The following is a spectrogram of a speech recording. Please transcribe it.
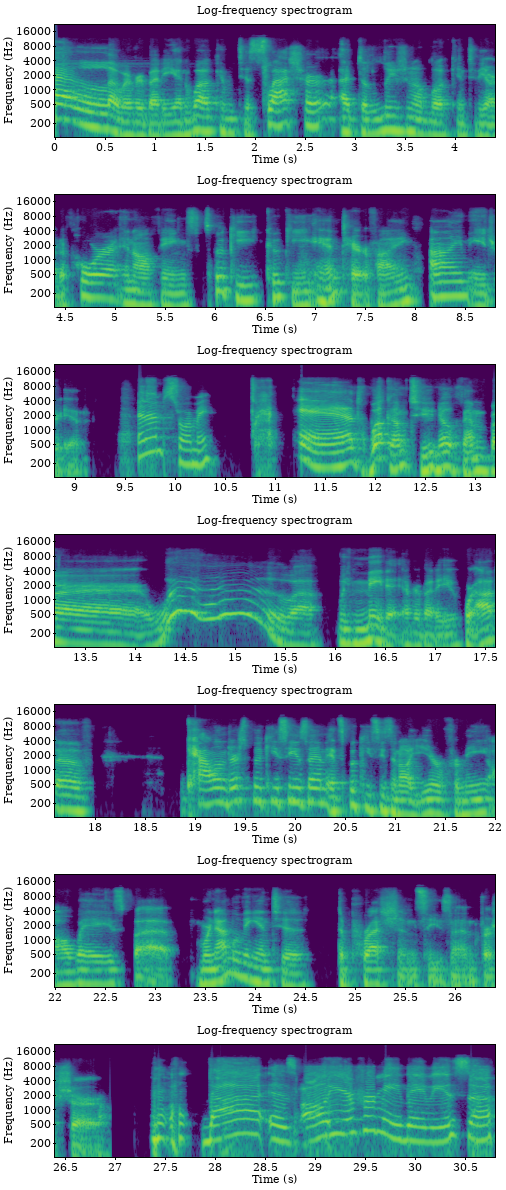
Hello, everybody, and welcome to Slasher, a delusional look into the art of horror and all things spooky, kooky, and terrifying. I'm Adrian. And I'm Stormy. And welcome to November. Woo! Uh, we've made it, everybody. We're out of calendar spooky season. It's spooky season all year for me, always, but we're now moving into depression season for sure. that is all year for me, baby. So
